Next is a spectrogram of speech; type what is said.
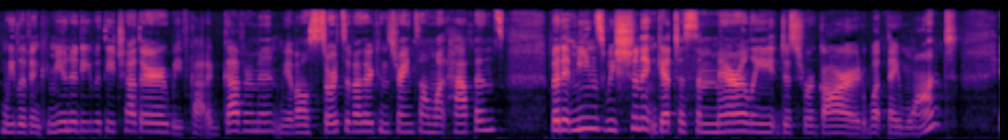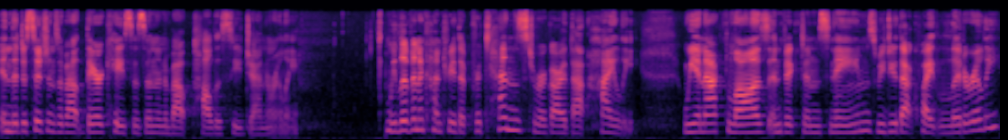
We live in community with each other, we've got a government, we have all sorts of other constraints on what happens. But it means we shouldn't get to summarily disregard what they want in the decisions about their cases and about policy generally. We live in a country that pretends to regard that highly. We enact laws in victims' names. We do that quite literally.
